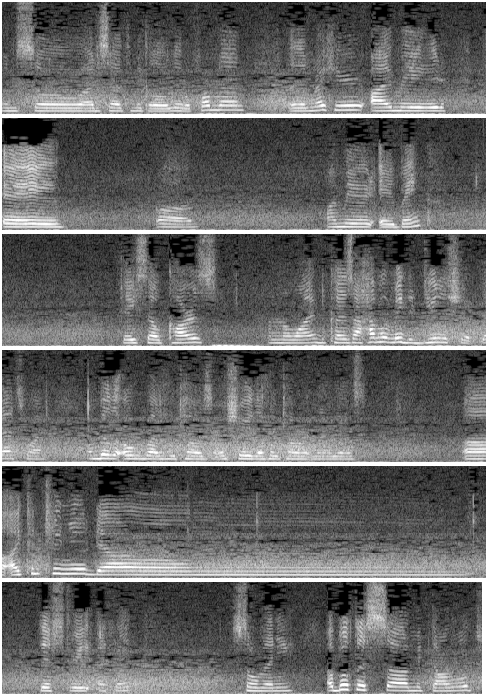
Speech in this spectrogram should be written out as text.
and so I decided to make a little farmland. And then right here, I made a, uh, I made a bank. They sell cars. I don't know why, because I haven't made a dealership. That's why. I'm building over by the hotels. I'll show you the hotel right now, guys. Uh, I continued down this street, I think. So many. I built this uh, McDonald's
